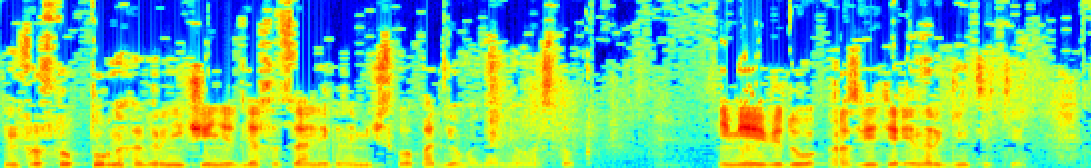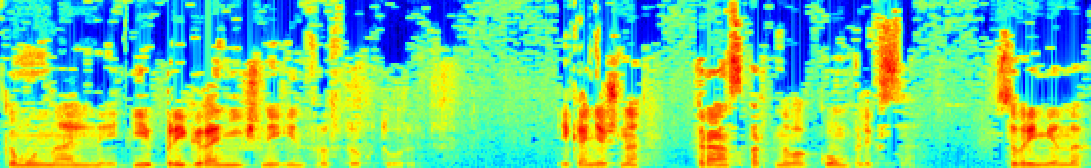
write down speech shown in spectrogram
инфраструктурных ограничений для социально-экономического подъема Дальнего Востока, имея в виду развитие энергетики, коммунальной и приграничной инфраструктуры. И, конечно, транспортного комплекса, современных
